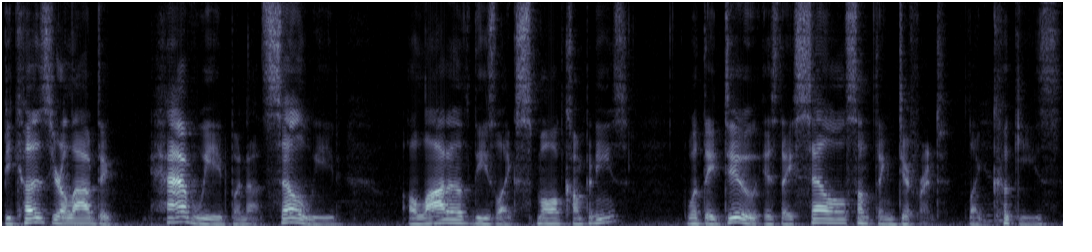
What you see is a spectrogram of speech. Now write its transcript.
Because you're allowed to have weed but not sell weed, a lot of these like small companies, what they do is they sell something different, like Yeah. cookies Yeah.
